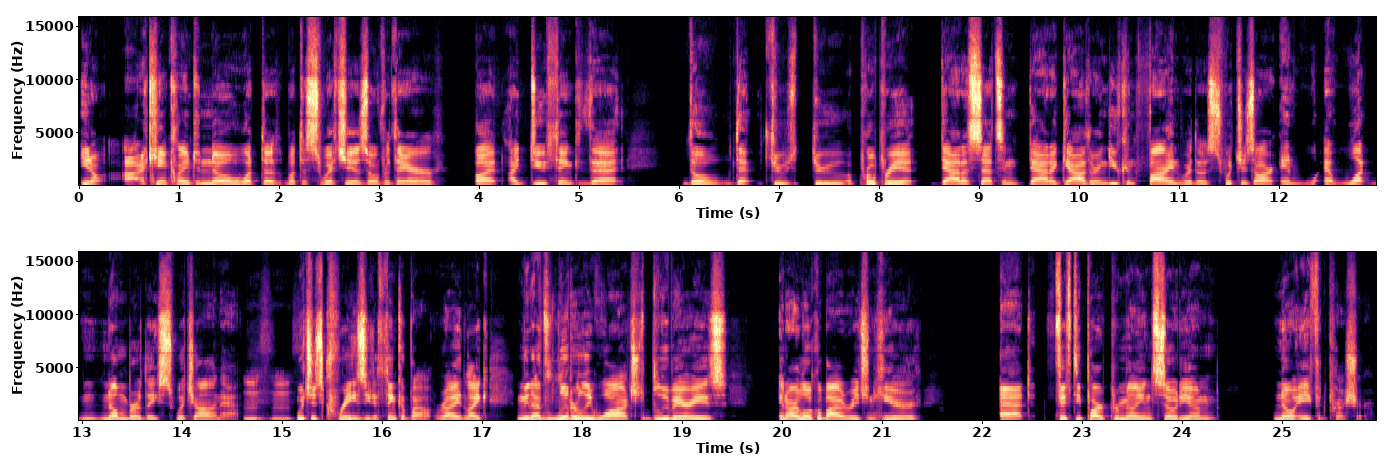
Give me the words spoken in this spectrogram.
you know i can't claim to know what the what the switch is over there but i do think that though that through through appropriate data sets and data gathering you can find where those switches are and w- at what number they switch on at Mhm. which is crazy to think about right like i mean i've literally watched blueberries in our local bioregion here at 50 part per million sodium no aphid pressure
